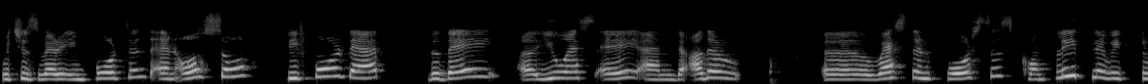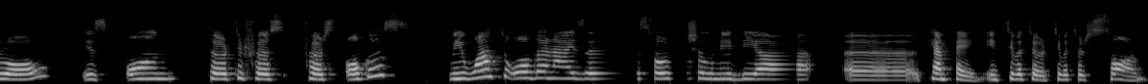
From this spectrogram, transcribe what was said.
which is very important. And also before that, the day uh, USA and the other uh, Western forces completely withdraw is on 31st 1st August. We want to organize a social media uh, campaign in Twitter, Twitter Storm,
